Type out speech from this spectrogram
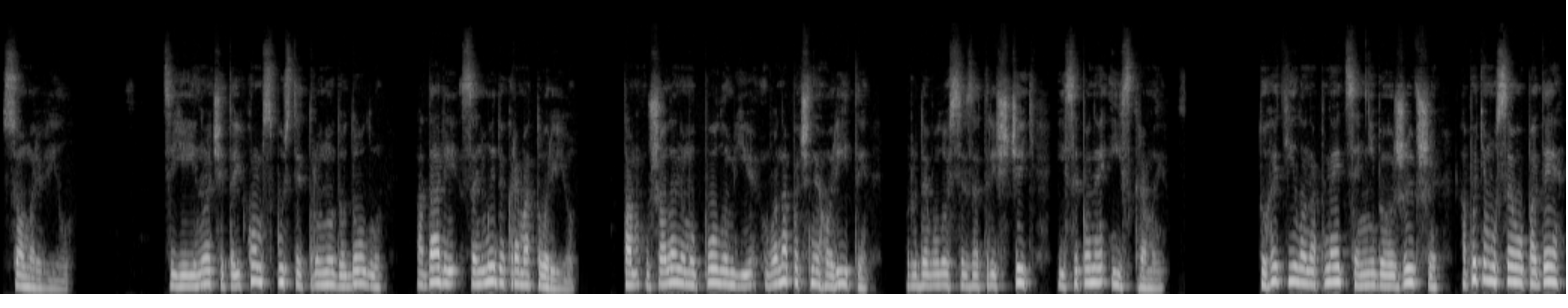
Сомервіл. Цієї ночі тайком спустять труну додолу, а далі саньми до крематорію. Там, у шаленому полум'ї, вона почне горіти, руде волосся затріщить і сипоне іскрами. Туге тіло напнеться, ніби оживши, а потім усе опаде,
